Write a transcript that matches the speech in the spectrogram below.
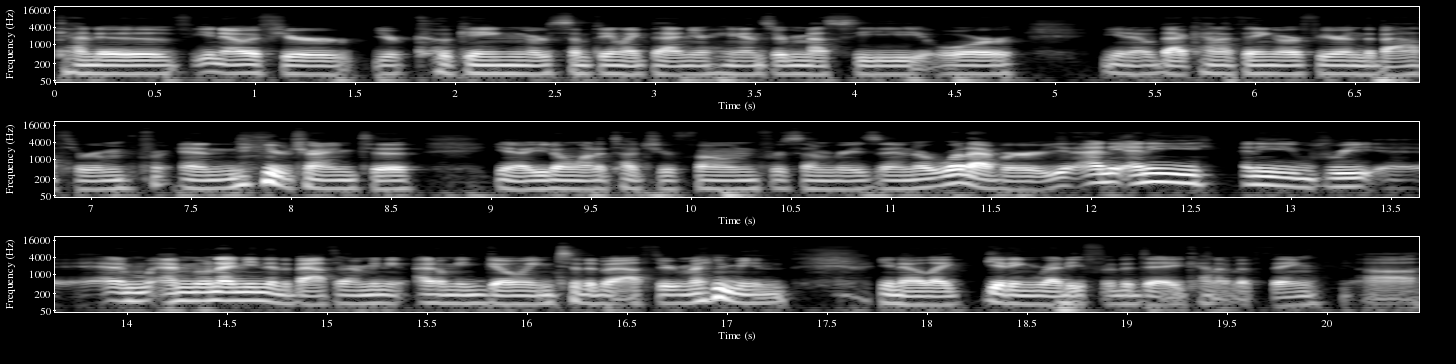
kind of you know if you're you're cooking or something like that and your hands are messy or you know that kind of thing or if you're in the bathroom and you're trying to you know you don't want to touch your phone for some reason or whatever any any any re and, and when i mean in the bathroom i mean i don't mean going to the bathroom i mean you know like getting ready for the day kind of a thing uh,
